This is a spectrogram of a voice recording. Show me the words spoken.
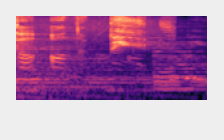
But on the beat.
